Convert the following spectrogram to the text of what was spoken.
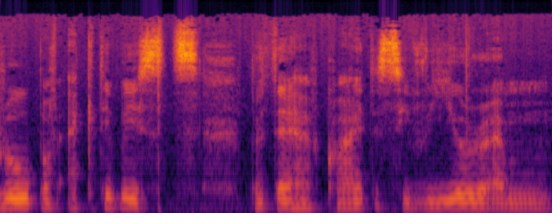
group of activists, but they have quite a severe um,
